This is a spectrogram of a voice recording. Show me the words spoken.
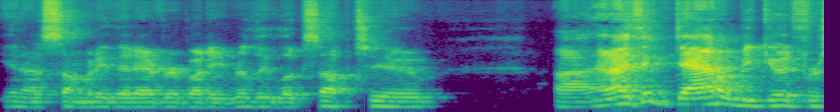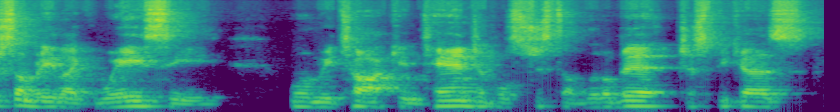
you know, somebody that everybody really looks up to, uh, and I think that'll be good for somebody like Wacy when we talk intangibles just a little bit, just because,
